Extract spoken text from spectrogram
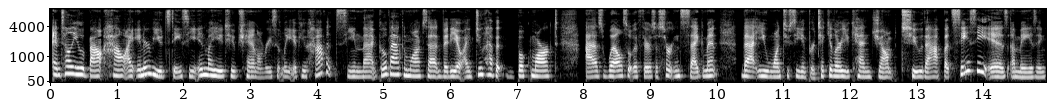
and tell you about how I interviewed Stacie in my YouTube channel recently. If you haven't seen that, go back and watch that video. I do have it bookmarked as well. So if there's a certain segment that you want to see in particular, you can jump to that. But Stacie is amazing.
